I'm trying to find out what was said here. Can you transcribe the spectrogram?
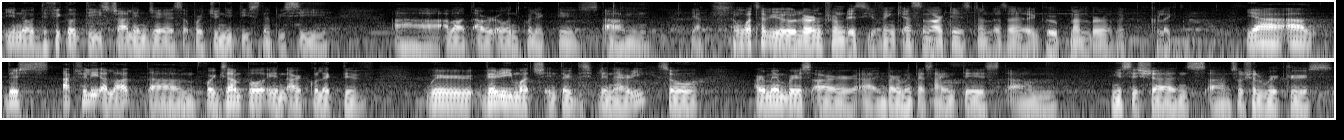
you know difficulties, challenges, opportunities that we see uh, about our own collectives. Um, yeah. And what have you learned from this? You think, as an artist and as a group member of a collective? Yeah, uh, there's actually a lot. Um, for example, in our collective, we're very much interdisciplinary. So our members are uh, environmental scientists, um, musicians, um, social workers,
